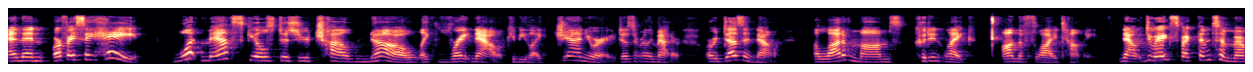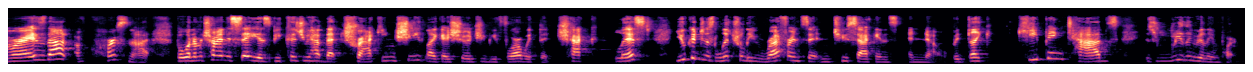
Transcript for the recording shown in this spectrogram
And then, or if I say, hey, what math skills does your child know like right now? It could be like January, it doesn't really matter, or doesn't know. A lot of moms couldn't like on the fly tell me. Now, do I expect them to memorize that? Of course not. But what I'm trying to say is because you have that tracking sheet, like I showed you before with the checklist, you could just literally reference it in two seconds and know. But like keeping tabs is really, really important.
